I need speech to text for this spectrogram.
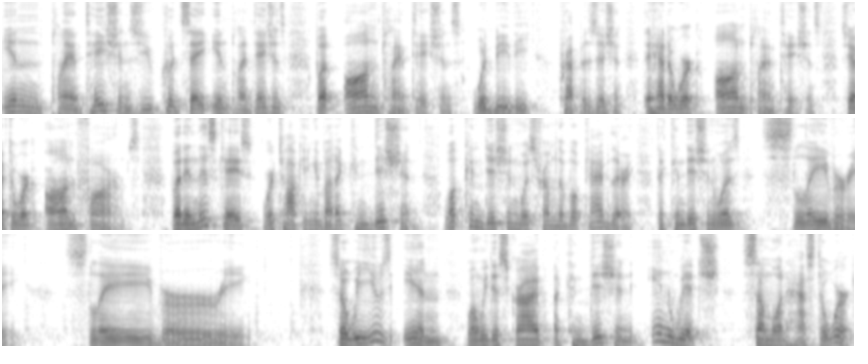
in plantations, you could say in plantations, but on plantations would be the preposition. They had to work on plantations. So you have to work on farms. But in this case, we're talking about a condition. What condition was from the vocabulary? The condition was slavery slavery. So we use in when we describe a condition in which someone has to work.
